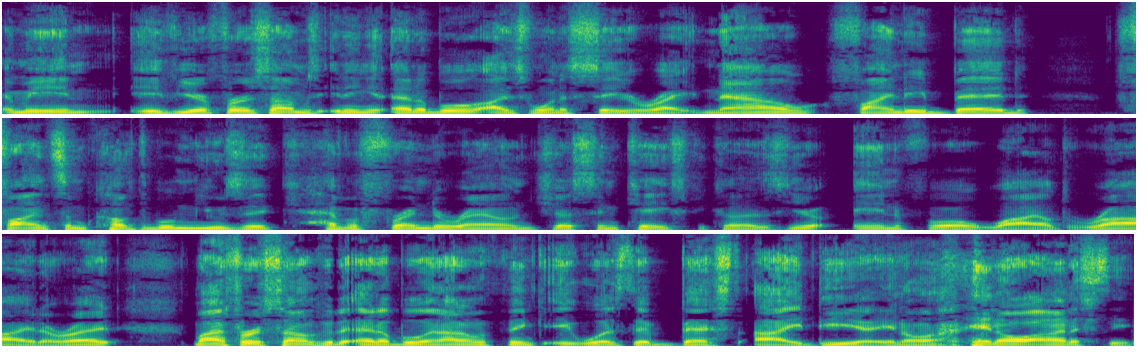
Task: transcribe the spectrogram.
I mean, if your first time is eating an edible, I just want to say right now, find a bed, find some comfortable music, have a friend around just in case because you're in for a wild ride. All right. My first time with an edible and I don't think it was the best idea, you know, in all honesty.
